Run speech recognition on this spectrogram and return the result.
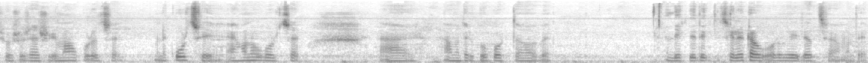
শ্বশুর শাশুড়ি মাও করেছে মানে করছে, এখনও করছে, আর আমাদেরকেও করতে হবে। দেখতে দেখতে ছেলেটাও বড় হয়ে যাচ্ছে আমাদের।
